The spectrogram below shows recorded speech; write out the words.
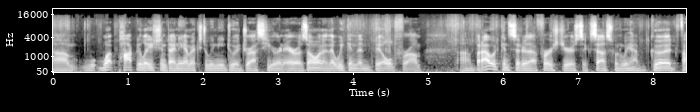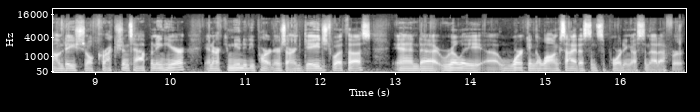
Um, what population dynamics do we need to address here in Arizona that we can then build from? Uh, but I would consider that first year a success when we have good foundational corrections happening here and our community partners are engaged with us and uh, really uh, working alongside us and supporting us in that effort.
